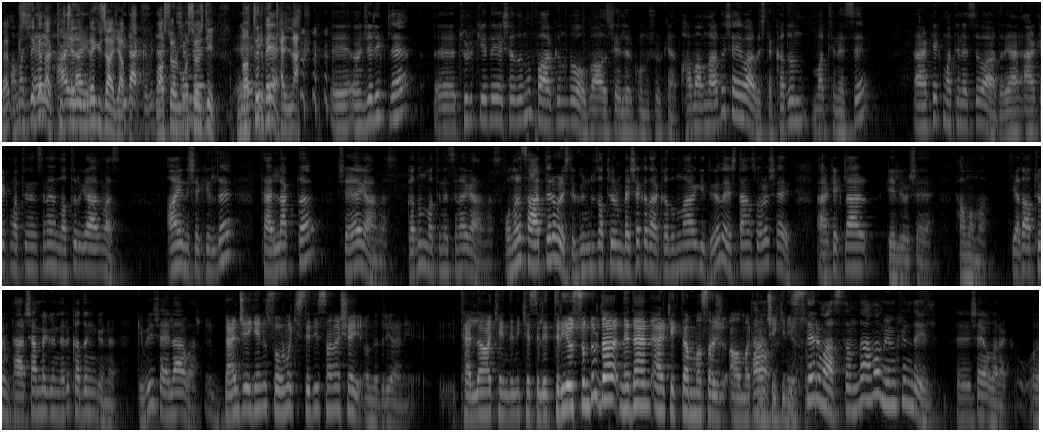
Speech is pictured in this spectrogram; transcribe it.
Ben, Ama biz şey, kadar hayır. ne güzel Bir yapmış. dakika, bir dakika. Masör Şimdi, masöz değil. e, Natır ve Ege. tellak. e, öncelikle e, Türkiye'de yaşadığının farkında ol bazı şeyleri konuşurken. Hamamlarda şey vardı işte kadın matinesi, erkek matinesi vardır. Yani erkek matinesine natır gelmez. Aynı şekilde tellak da şeye gelmez. Kadın matinesine gelmez. Onların saatleri var işte. Gündüz atıyorum 5'e kadar kadınlar gidiyor. 5'ten sonra şey erkekler geliyor şeye hamama. Ya da atıyorum perşembe günleri kadın günü gibi şeyler var. Bence Ege'nin sormak istediği sana şey nedir yani. Tellağa kendini keselettiriyorsundur da neden erkekten masaj almaktan Tamam. çekiniyorsun? İsterim aslında ama mümkün değil. Ee, şey olarak. ee,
